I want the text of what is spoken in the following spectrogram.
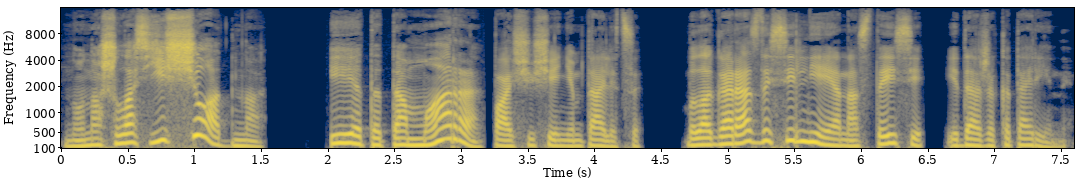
Но нашлась еще одна. И эта Тамара, по ощущениям Талицы, была гораздо сильнее Анастейси и даже Катарины.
